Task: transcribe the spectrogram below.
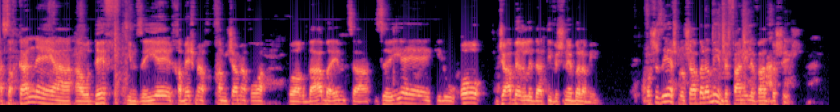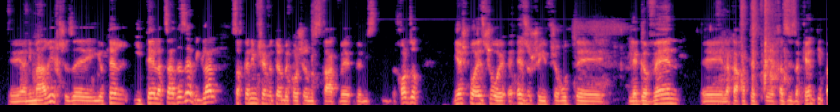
השחקן אה, העודף אם זה יהיה חמש חמישה מאחורה או ארבעה באמצע זה יהיה כאילו או ג'אבר לדעתי ושני בלמים או שזה יהיה שלושה בלמים ופאני לבד בשש. אה, אני מעריך שזה יותר ייטה לצד הזה בגלל שחקנים שהם יותר בכושר משחק ובכל זאת יש פה איזשהו, איזושהי אפשרות אה, לגוון אה, לקחת את אה, חזיזה כן טיפה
